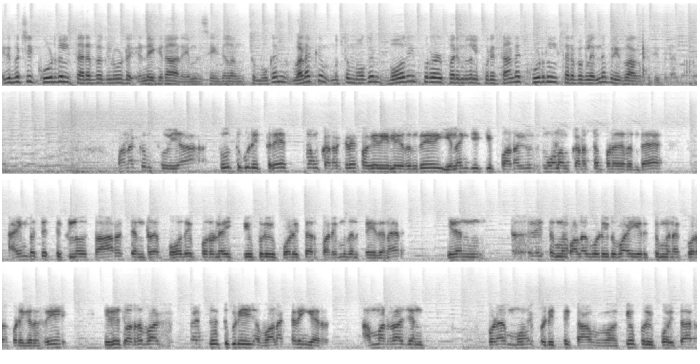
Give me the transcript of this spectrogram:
இது பற்றி கூடுதல் தரவுகளோடு இணைகிறார் எமது செய்தியாளர் முத்துமோகன். வணக்கம் முத்துமோகன். போதைப் பொருள் பறிமுதல் குறித்தான கூடுதல் தரவுகள் என்ன விரிவாக பதிவிடலாம்? வணக்கம் சூர்யா. தூத்துக்குடி திரேசம் கடற்கரை பகுதியில் இருந்து இலங்கைக்கு படகு மூலம் கடத்தப்பட இருந்த ஐம்பத்தெட்டு கிலோ சாரஸ் என்ற போதைப் பொருளை கியூபிரிவு போலீசார் பறிமுதல் செய்தனர். இதன் பல கோடி ரூபாய் இருக்கும் என கூறப்படுகிறது. இது தொடர்பாக தூத்துக்குடி வழக்கறிஞர் அமர்ராஜன் கூட முறைப்பிடித்து கியூபுரி போலீசார்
